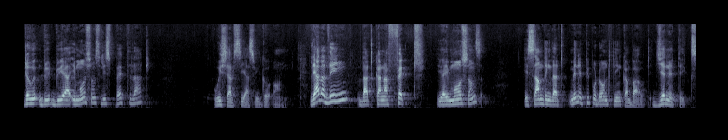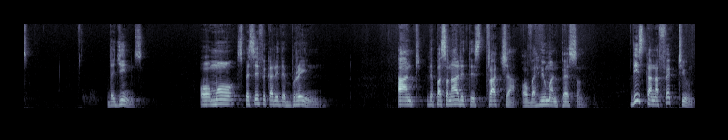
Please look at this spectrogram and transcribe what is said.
Do, do, do your emotions respect that? We shall see as we go on. The other thing that can affect your emotions is something that many people don't think about genetics, the genes, or more specifically, the brain and the personality structure of a human person. This can affect you.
